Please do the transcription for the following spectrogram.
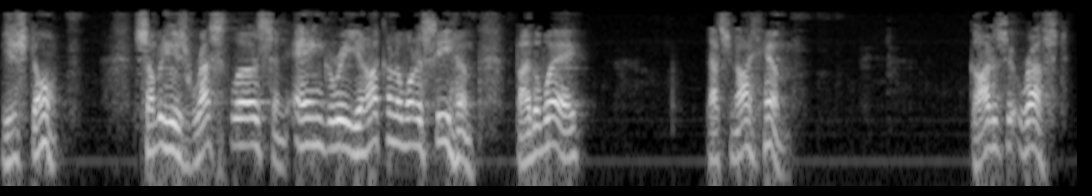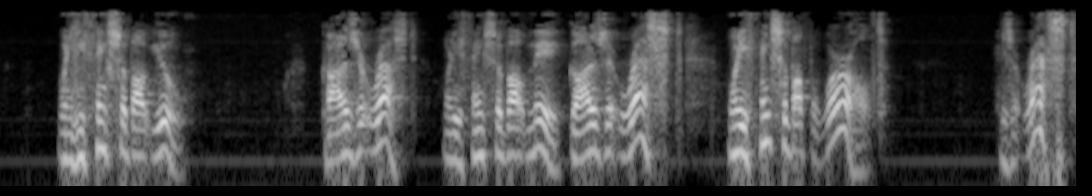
You just don't. Somebody who's restless and angry, you're not going to want to see him. By the way, that's not him. God is at rest when he thinks about you. God is at rest when he thinks about me. God is at rest when he thinks about the world. He's at rest.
